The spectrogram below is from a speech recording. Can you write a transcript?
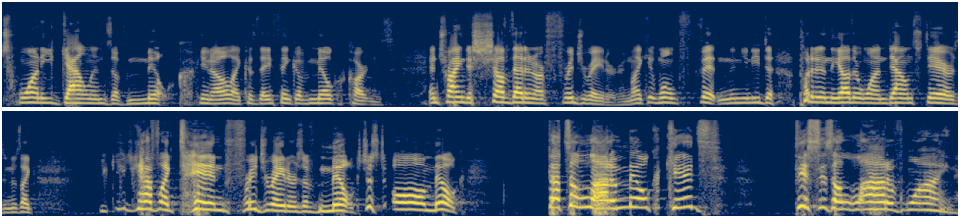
20 gallons of milk, you know, like because they think of milk cartons, and trying to shove that in our refrigerator, and like it won't fit, and then you need to put it in the other one downstairs, and it's like, you, you have like 10 refrigerators of milk, just all milk. That's a lot of milk, kids. This is a lot of wine.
